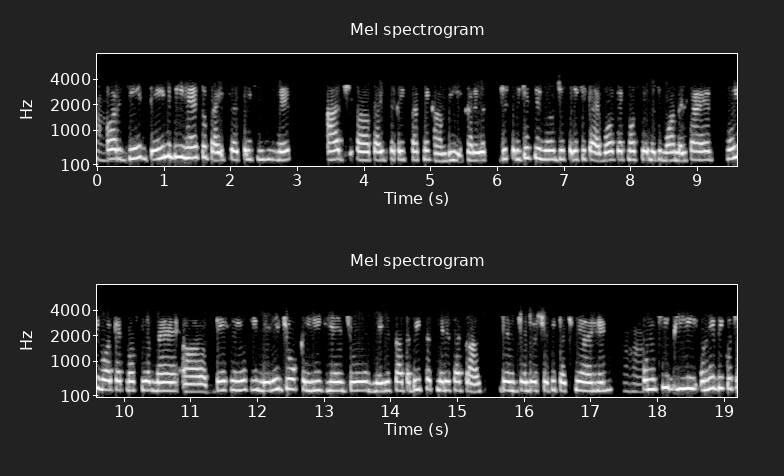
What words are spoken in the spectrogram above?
हाँ। और ये देन भी है तो प्राइड सर्कल की ही है। आज प्राइड के साथ में काम भी कर रही हूँ। जिस तरीके से हूँ जिस तरीके का वर्क एटमोसफियर मुझे वहाँ मिलता है वही वर्क एटमोसफियर मैं आ, देख रही हूँ कि मेरे जो कलीग हैं जो मेरे साथ अभी तक मेरे साथ ट्रांसजेंडर से भी टच में आए हैं हाँ। उनकी भी उन्हें भी कुछ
